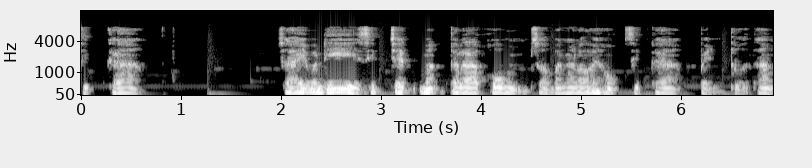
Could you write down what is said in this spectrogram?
สิบเก้าใช้วันที่ 17 มกราคม 2569 เป็นตัวตั้ง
